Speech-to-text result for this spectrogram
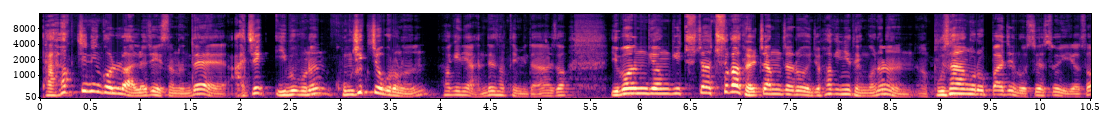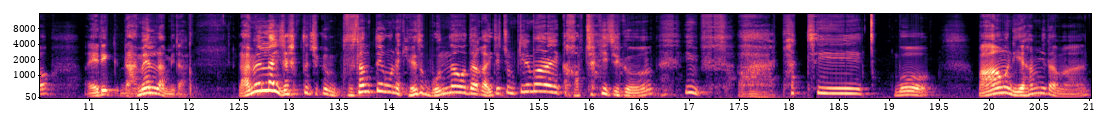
다 확진인 걸로 알려져 있었는데 아직 이 부분은 공식적으로는 확인이 안 된 상태입니다. 그래서 이번 경기 추자 추가 결장자로 이제 확인이 된 거는 어, 부상으로 빠진 로셀소에 이어서 에릭 라멜라입니다. 라멜라 이 자식도 지금 부상 때문에 계속 못 나오다가 이제 좀 뛸만하니까 갑자기 지금. 이 아 파티 뭐 마음은 이해합니다만.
